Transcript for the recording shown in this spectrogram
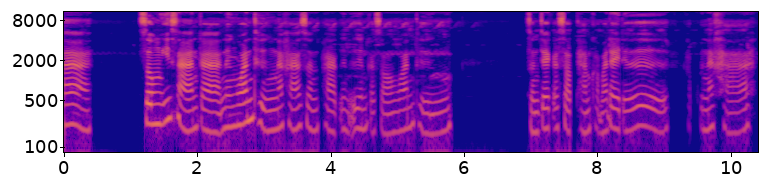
ทรงอีสานกับหนึ่งวันถึงนะคะ ส่วนผักอื่นๆกับสองวันถึง สนใจก็สอบถามเขามาได้เด้อ ขอบคุณนะคะ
